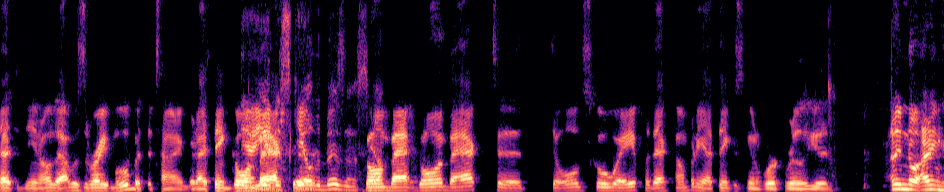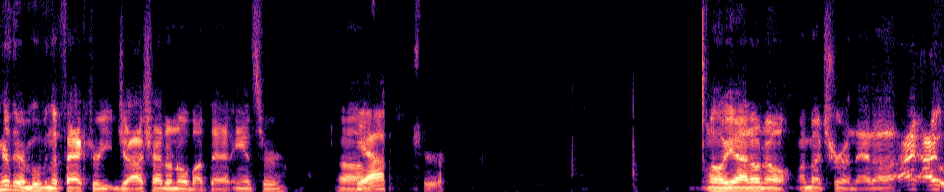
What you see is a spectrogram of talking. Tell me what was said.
that you know that was the right move at the time. But I think going had back to scale to, the business. going Yep. back going back to the old school way for that company, I think is going to work really good. I didn't know. I didn't hear they were moving the factory, Josh. I don't know about that answer. Um, yeah, sure. Oh yeah, I don't know. I'm not sure on that. Uh, I, I,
